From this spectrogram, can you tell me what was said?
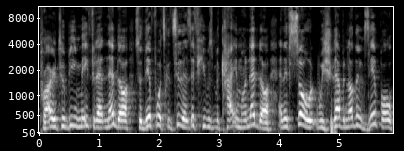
prior to being made for that Neda, so therefore it's considered as if he was Mekayim Haneda, and if so, we should have another example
